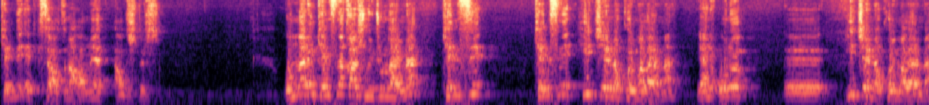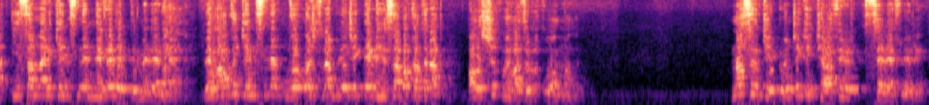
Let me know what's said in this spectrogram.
kendi etkisi altına almaya alıştırsın. Onların kendisine karşı hücumlarına kendisi kendisini hiç yerine koymalarına yani onu e, hiç yerine koymalarına, insanları kendisinden nefret ettirmelerine ve halkı kendisinden uzaklaştırabileceklerini hesaba katarak alışık ve hazırlıklı olmalı. Nasıl ki önceki kafir selefleri,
